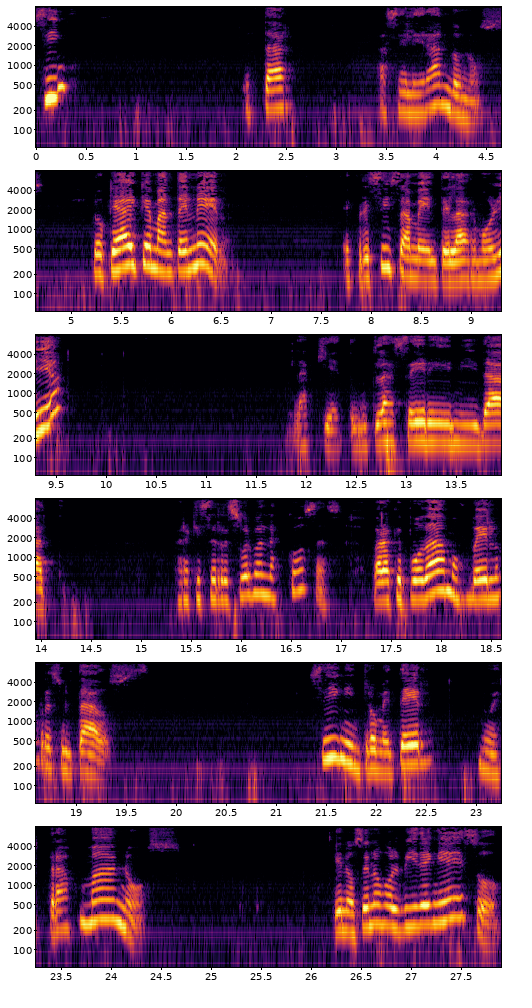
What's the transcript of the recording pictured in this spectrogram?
sin estar acelerándonos lo que hay que mantener es precisamente la armonía, la quietud, la serenidad, para que se resuelvan las cosas, para que podamos ver los resultados, sin intrometer nuestras manos. Que no se nos olviden eso.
